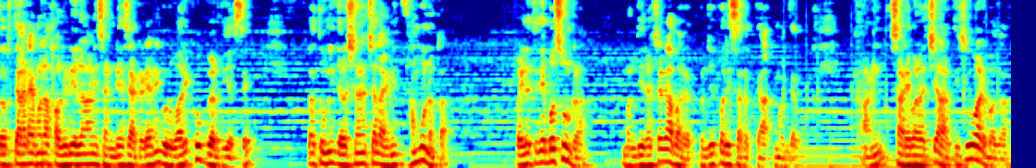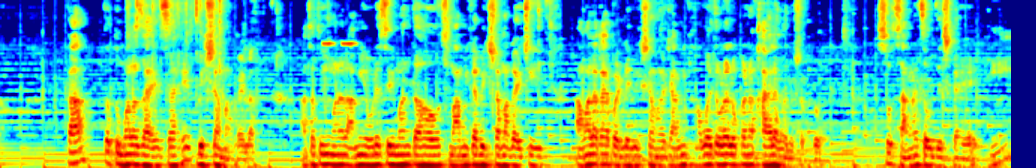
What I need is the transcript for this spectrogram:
तर त्या टायमाला हॉलिडेला आणि संडे सॅटर्डे आणि गुरुवारी खूप गर्दी असते. तर तुम्ही दर्शनाच्या लाईनीत थांबू नका. पहिले तिथे बसून राहा. मंदिराच्या गाभाऱ्यात म्हणजे परिसरात त्या आतमध्यात आणि साडेबाराची आरतीची वाट बघा. का? तर तुम्हाला जायचं आहे भिक्षा मागायला. आता तुम्ही म्हणाल आम्ही एवढे श्रीमंत आहोत मग आम्ही काय भिक्षा मागायची? आम्हाला काय पडले भिक्षा मागायची? आम्ही हवं तेवढ्या लोकांना खायला घालू शकतो. सो सांगण्याचा उद्देश काय आहे की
